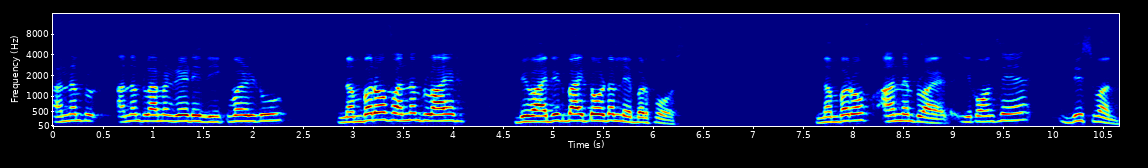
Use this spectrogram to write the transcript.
unemployment rate is equal to number of unemployed divided by total labour force number of unemployed ये कौन से हैं? This one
